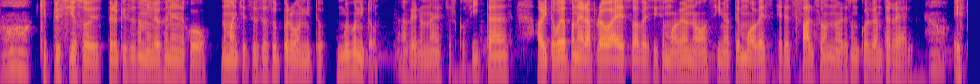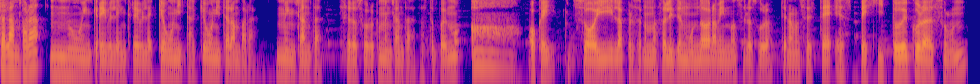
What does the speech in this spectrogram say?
¡Oh, ¡Qué precioso! Espero que eso también lo dejen en el juego. No manches, eso es súper bonito. Muy bonito. A ver, una de estas cositas. Ahorita voy a poner a prueba eso, a ver si se mueve o no. Si no te mueves, eres falso, no eres un colgante real. Esta lámpara, no, increíble, increíble. Qué bonita, qué bonita lámpara. Me encanta. Se lo juro que me encanta. Hasta podemos... ¡Oh! Ok, soy la persona más feliz del mundo ahora mismo, se lo juro. Tenemos este espejito de corazón.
